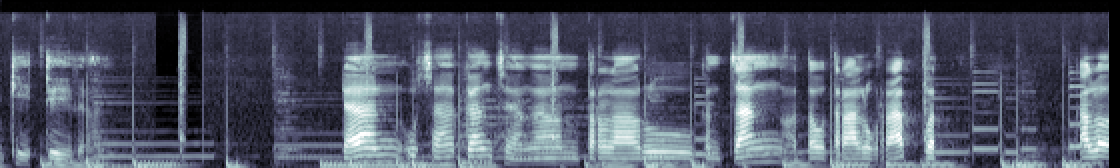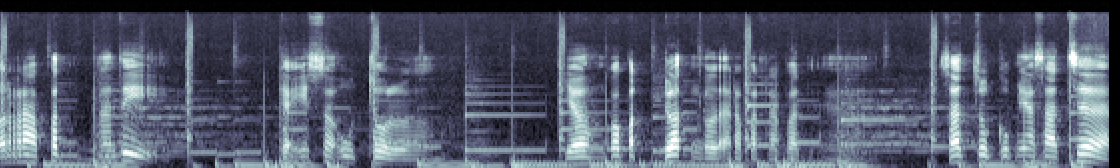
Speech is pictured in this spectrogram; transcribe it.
UGD kan dan usahakan jangan terlalu kencang atau terlalu rapet kalau rapet nanti gak iso ucul ya engkau pedot kalau rapat-rapat secukupnya saja.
